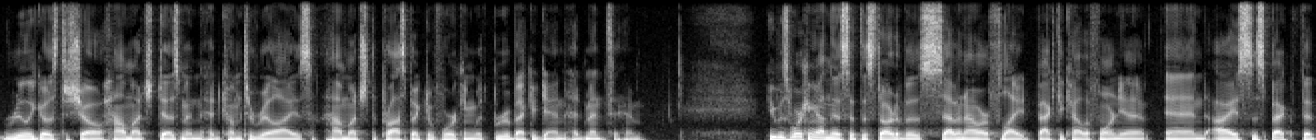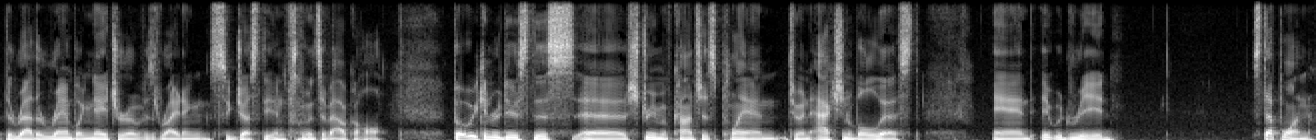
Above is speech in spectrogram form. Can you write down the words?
really goes to show how much Desmond had come to realize how much the prospect of working with Brubeck again had meant to him. He was working on this at the start of a seven hour flight back to California, and I suspect that the rather rambling nature of his writing suggests the influence of alcohol. But we can reduce this uh, stream of conscious plan to an actionable list. And it would read Step one,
